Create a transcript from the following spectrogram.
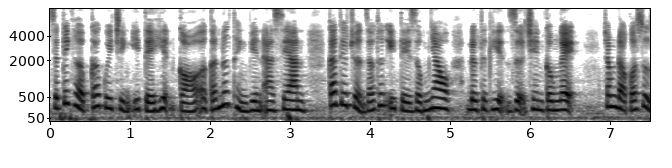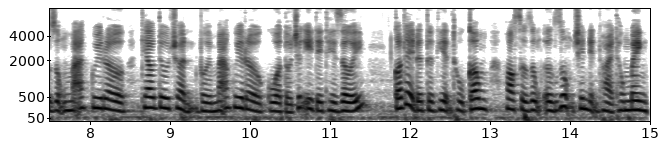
sẽ tích hợp các quy trình y tế hiện có ở các nước thành viên ASEAN. Các tiêu chuẩn giáo thức y tế giống nhau được thực hiện dựa trên công nghệ, trong đó có sử dụng mã QR theo tiêu chuẩn với mã QR của Tổ chức Y tế Thế giới, có thể được thực hiện thủ công hoặc sử dụng ứng dụng trên điện thoại thông minh.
